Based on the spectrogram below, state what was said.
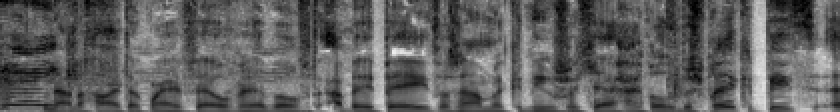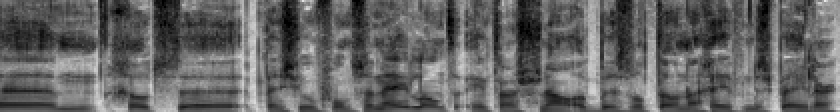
Nou, dan gaan we het ook maar even over hebben over het ABP. Het was namelijk het nieuws wat jij graag wilde bespreken, Piet. Ehm, grootste pensioenfonds in Nederland. Internationaal ook best wel toonaangevende speler.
